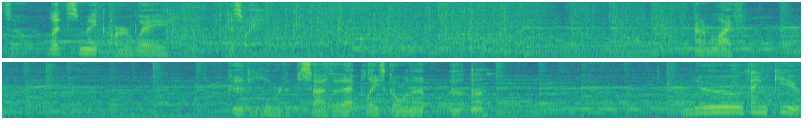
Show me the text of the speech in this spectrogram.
So let's make our way this way. Out of my life. Good lord at the size of that place going up. Uh-uh. No, thank you.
